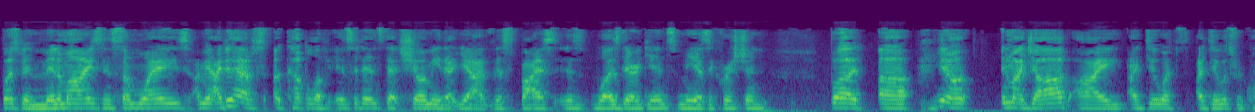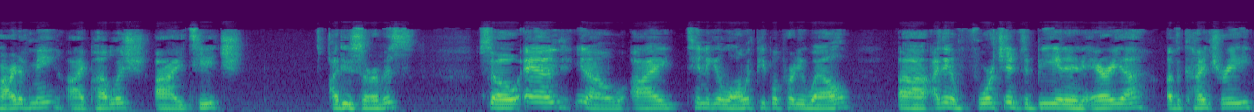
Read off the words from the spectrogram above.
but it's been minimized in some ways. I mean, I do have a couple of incidents that show me that yeah, this bias is was there against me as a Christian, but uh, you know, in my job, I I do what's I do what's required of me. I publish, I teach, I do service. So, and you know, I tend to get along with people pretty well. Uh, I think I'm fortunate to be in an area of the country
